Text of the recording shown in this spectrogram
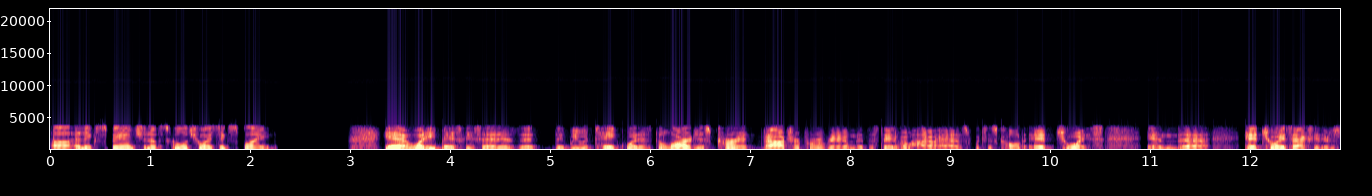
uh, an expansion of school choice. Explain. Yeah, what he basically said is that, that we would take what is the largest current voucher program that the state of Ohio has, which is called Ed Choice, and uh, Ed Choice actually there's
